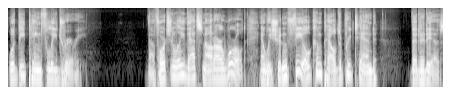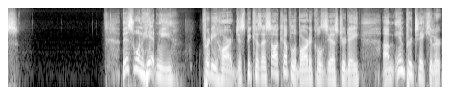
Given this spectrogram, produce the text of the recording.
would be painfully dreary. Now, fortunately, that's not our world, and we shouldn't feel compelled to pretend that it is. This one hit me pretty hard just because I saw a couple of articles yesterday. Um, in particular,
